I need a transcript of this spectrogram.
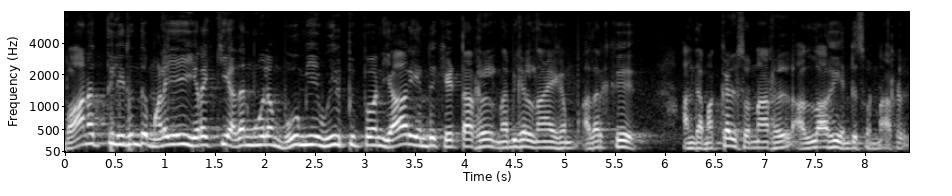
வானத்திலிருந்து மலையை இறக்கி அதன் மூலம் பூமியை உயிர்ப்பிப்பவன் யார் என்று கேட்டார்கள் நபிகள் நாயகம். அதற்கு அந்த மக்கள் சொன்னார்கள் அல்லாஹு என்று சொன்னார்கள்.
